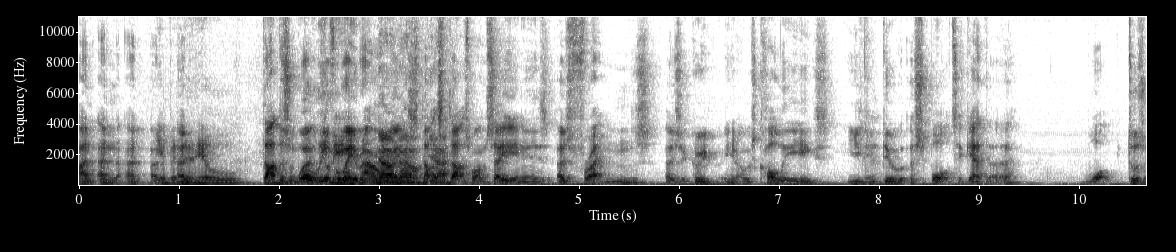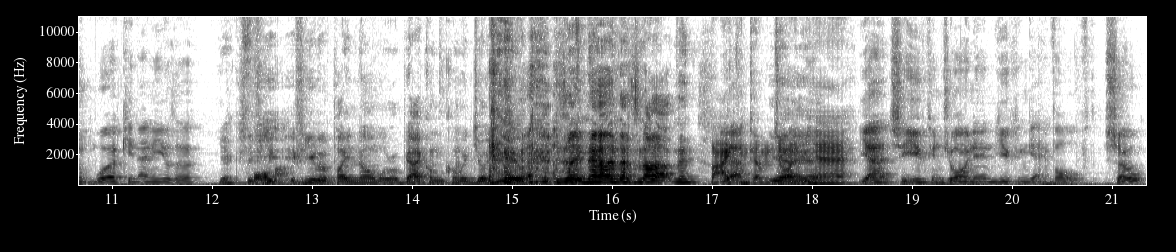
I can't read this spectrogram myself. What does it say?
And and and, and, Yeah, but and then he'll. that doesn't work the other way me. around. No, mate. no, that's yeah. that's what I'm saying is as friends, as a group, you know, as colleagues, you can Yeah. do a sport together. What doesn't work in any other Yeah, because if you, if you were playing normal rugby, I couldn't come and join you. He's like, no, that's not happening. But I can come and Yeah, join. yeah. Yeah. Yeah, so you can join in, you can get involved. So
